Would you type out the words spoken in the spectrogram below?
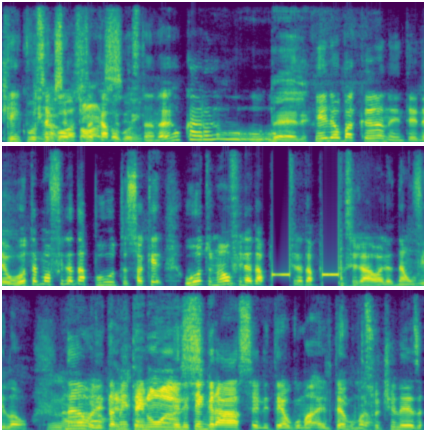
quem que você quem você gosta, torce, acaba sim. gostando. É o cara, o, o- TL. ele é o bacana, entendeu? O outro é uma filha da puta. Só que o outro não é o filho da puta, filha da puta que você já olha, não, um vilão. Não, ele também ele tem tem, nuance. ele tem graça, ele tem alguma, ele tem alguma Então. sutileza.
